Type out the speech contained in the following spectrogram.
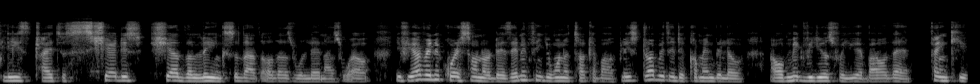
please try to share this share the link so that others will learn as well. If you have any question or there's anything you want to talk about please drop it in the comment below. I will make videos for you about that. Thank you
